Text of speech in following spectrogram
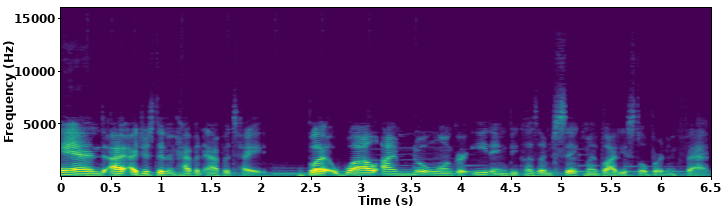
And I, I just didn't have an appetite. But while I'm no longer eating because I'm sick, my body is still burning fat.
